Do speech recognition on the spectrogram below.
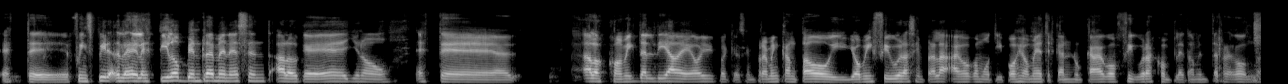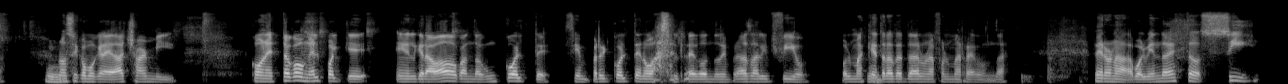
Este, fue inspirado, el estilo bien reminiscent a lo que es, you know, este, a los cómics del día de hoy, porque siempre me ha encantado y yo mis figuras siempre las hago como tipo geométricas, nunca hago figuras completamente redondas. No sé, como que le da charm y conecto con él porque en el grabado, cuando hago un corte, siempre el corte no va a ser redondo, siempre va a salir fijo, por más que trate de dar una forma redonda. Pero nada, volviendo a esto, sí,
